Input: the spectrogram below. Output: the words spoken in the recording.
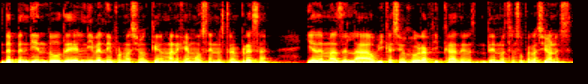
dependiendo del nivel de información que manejemos en nuestra empresa y además de la ubicación geográfica de, de nuestras operaciones.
